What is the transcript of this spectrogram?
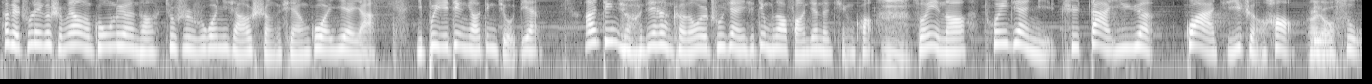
他给出了一个什么样的攻略呢？就是如果你想要省钱过夜呀，你不一定要订酒店啊，订酒店可能会出现一些订不到房间的情况。嗯，所以呢，推荐你去大医院挂急诊号留宿。哎，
